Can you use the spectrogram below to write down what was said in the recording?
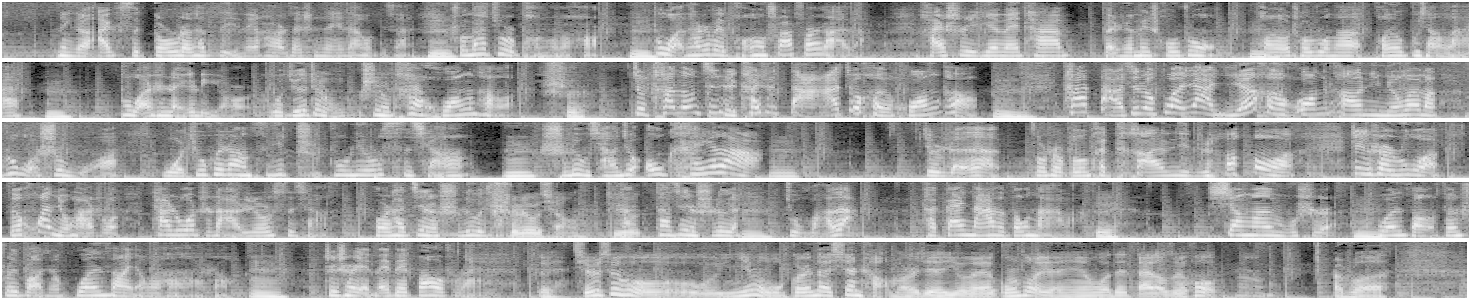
那个 X 勾的他自己那号在深圳也打过比赛，嗯说明他就是朋友的号，嗯不管他是为朋友刷分来的，还是因为他本身没抽中，朋友抽中他朋友不想来，嗯，不管是哪个理由，我觉得这种事情太荒唐了。是，就他能进去开始打就很荒唐，嗯他打进了冠亚也很荒唐，你明白吗？如果是我，我就会让自己止步六十四强、嗯十六强就 OK 了。嗯就是人啊，做事不能太贪，你知道吗？这个事儿如果咱换句话说，他如果只打了六十四强，或者他进了十六强，十六强他他进十六强、嗯就完了，他该拿的都拿了，对，相安无事。嗯官方咱说句不好听，官方也会很好受。嗯这事儿也没被爆出来。对。其实最后，因为我个人在现场嘛，而且因为工作原因，我得待到最后。嗯，他说，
